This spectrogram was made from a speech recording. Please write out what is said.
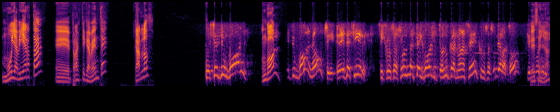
muy abierta eh, prácticamente? ¿Carlos? Pues es de un gol. ¿Un gol? Es de un gol, ¿no? Sí, es decir, si Cruz Azul mete el gol y Toluca no hace, Cruz Azul ya avanzó. Sí, señor.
